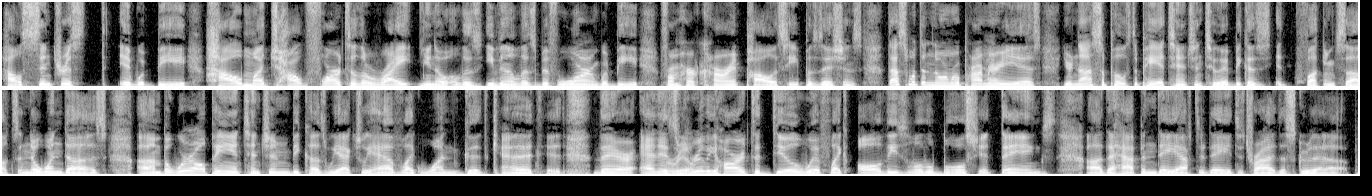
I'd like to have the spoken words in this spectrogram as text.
how centrist it would be, how much, how far to the right, you know, Eliz- even Elizabeth Warren would be from her current policy positions. That's what the normal primary is. You're not supposed to pay attention to it because it fucking sucks and no one does. Um, but we're all paying attention because we actually have like one good candidate there. And it's real. really hard to deal with like all these little bullshit things, uh, that happen day after day to try to screw that up.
